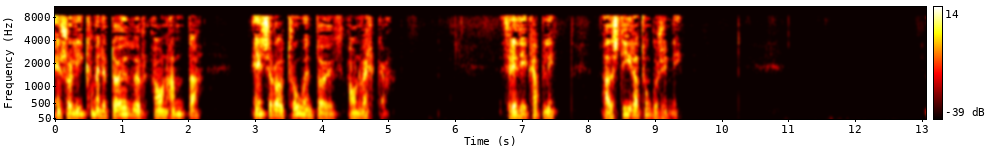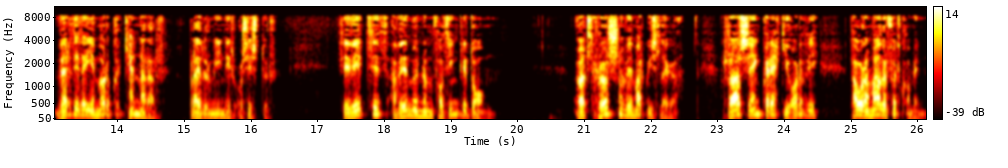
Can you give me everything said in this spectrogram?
Eins og líkamenn er döður án anda, eins er of trúin döð án verka. Þriði kabli, að stýra tungu sinni. Verðið eigi mörg kennarar, bræður mínir og systur. Þið vitið að við munum fá þingri dóm. Öll hrössum við margvíslega Rasi einhver ekki í orði, þá er að maður fullkominn,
